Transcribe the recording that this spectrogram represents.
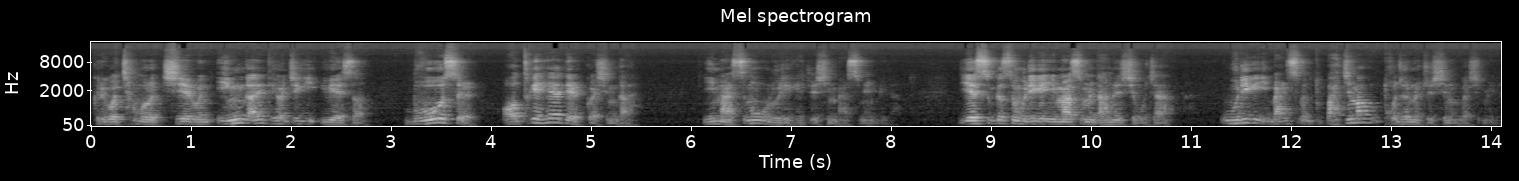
그리고 참으로 지혜로운 인간이 되어지기 위해서 무엇을 어떻게 해야 될 것인가? 이 말씀은 우리에게 해주신 말씀입니다. 예수께서 우리에게 이 말씀을 나누시고자 우리에게 이 말씀은 또 마지막 도전을 주시는 것입니다.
